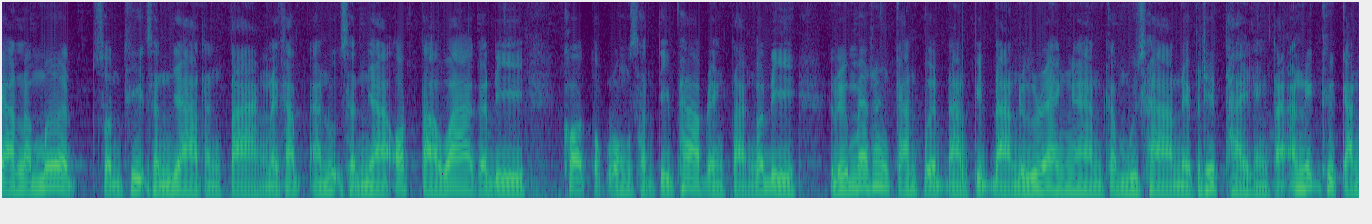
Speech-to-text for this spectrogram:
การละเมิดสนธิสัญญาต่างๆนะครับอนุสัญญาออตตาวาก็ดี ข้อตกลงสันติภาพต่างๆ ก็ดี หรือแม้ทั้งการเปิดด่านปิดด่านหรือแรงงานกัมพูชาในประเทศไทยต่างๆ อันนี้คือการ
